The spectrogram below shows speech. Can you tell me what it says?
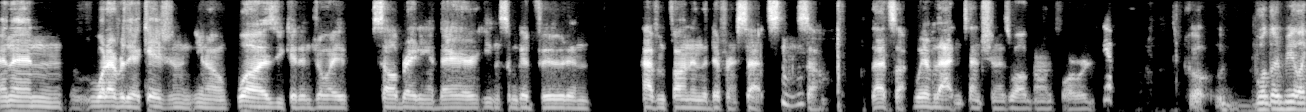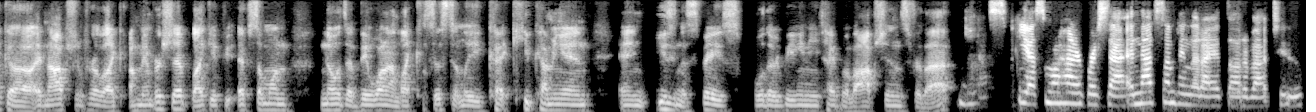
and then whatever the occasion you know was you could enjoy celebrating it there eating some good food and having fun in the different sets. Mhm. So that's uh, we have that intention as well going forward. Cool. Will there be like a an option for like a membership? Like if if someone knows that they want to like consistently keep coming in and using the space, will there be any type of options for that? Yes, yes, one hundred percent, and that's something that I had thought about too,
